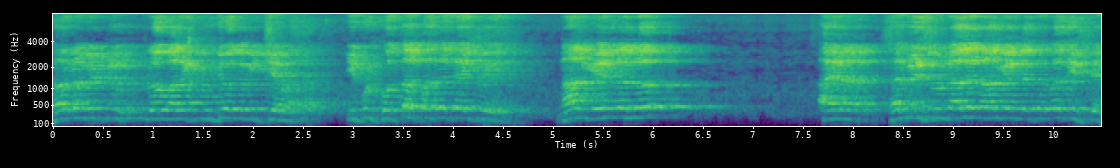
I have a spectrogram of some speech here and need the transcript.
గవర్నమెంట్లో వాళ్ళకి ఉద్యోగం ఇచ్చేవారు. ఇప్పుడు కొత్త పద్ధతి అయిపోయింది. నాలుగేళ్ళలో ఆయన సర్వీస్ ఉండాలి నాలుగేళ్ళ తర్వాత ఇస్తే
